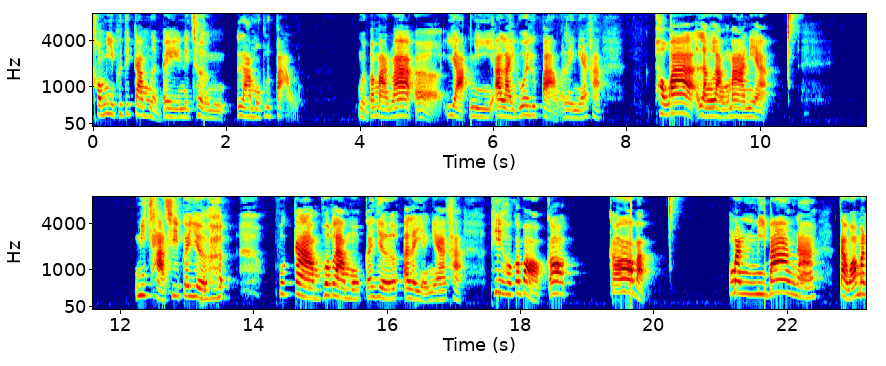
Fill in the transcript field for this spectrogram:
เขามีพฤติกรรมเหมือนไปในเชิงลามกหรือเปล่า เหมือนประมาณว่าเอออยากมีอะไรด้วยหรือเปล่าอะไรเงี้ยค่ะ เพราะว่าหลังๆมาเนี่ยมีฉาชีพก็เยอะ พวกกามพวกลามกก็เยอะอะไรอย่างเงี้ยค่ะ พี่เขาก็บอกก็ก็แบบ มันมีบ้างนะ แต่ว่ามัน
